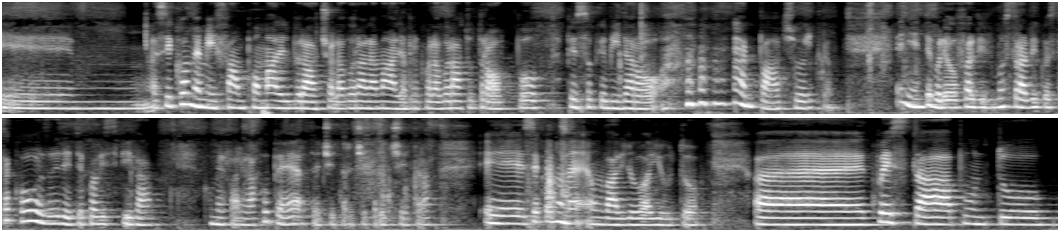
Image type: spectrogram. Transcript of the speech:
E, mm, siccome mi fa un po' male il braccio a lavorare a maglia perché ho lavorato troppo penso che mi darò al patchwork. E niente volevo farvi mostrarvi questa cosa vedete qua vi spiega come fare la coperta eccetera eccetera eccetera e secondo me è un valido aiuto. Eh, questa appunto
